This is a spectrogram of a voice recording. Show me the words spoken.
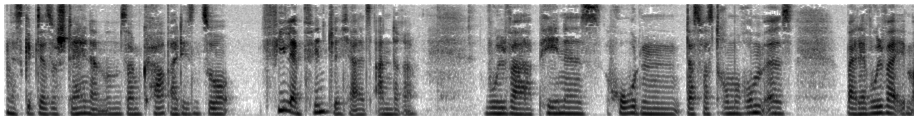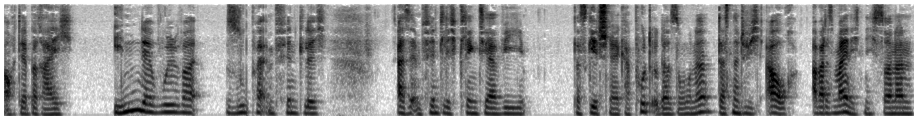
Es gibt ja so Stellen an unserem Körper, die sind so viel empfindlicher als andere. Vulva, Penis, Hoden, das, was drumherum ist. Bei der Vulva eben auch der Bereich in der Vulva super empfindlich. Also empfindlich klingt ja wie, das geht schnell kaputt oder so, ne? Das natürlich auch. Aber das meine ich nicht, sondern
